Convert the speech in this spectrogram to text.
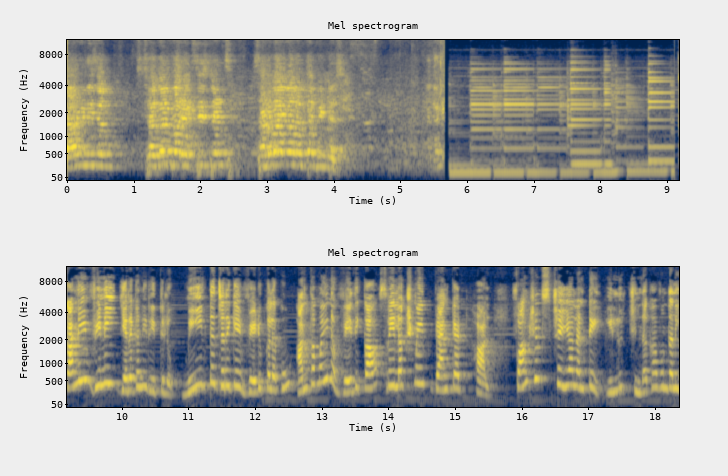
Darwinism struggle for existence survival of the fitness. కని విని ఎరగని రీతిలో మీ ఇంట జరిగే వేడుకలకు అందమైన వేదిక Sri Lakshmi banquet hall. Functions చేయాలంటే ఇల్లు చిన్నగా ఉందని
